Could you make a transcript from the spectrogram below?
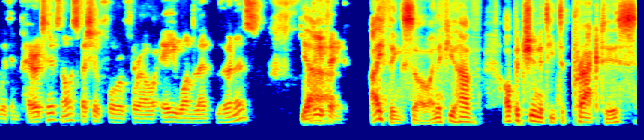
with imperatives, no, especially for for our A one le- learners. Yeah, what do you think? I think so. And if you have opportunity to practice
